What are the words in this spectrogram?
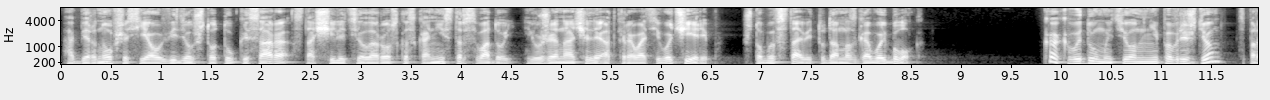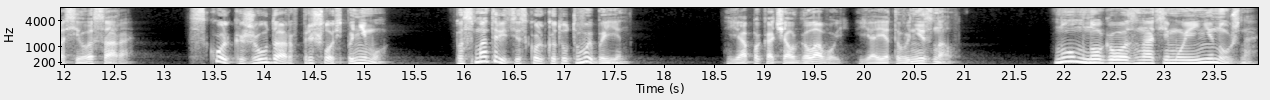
Обернувшись, я увидел, что Тук и Сара стащили тело Роско с канистр с водой и уже начали открывать его череп, чтобы вставить туда мозговой блок. «Как вы думаете, он не поврежден?» – спросила Сара. «Сколько же ударов пришлось по нему? Посмотрите, сколько тут выбоин!» Я покачал головой, я этого не знал. «Ну, многого знать ему и не нужно»,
